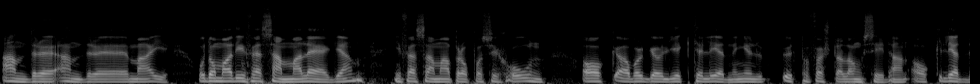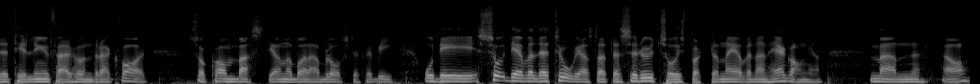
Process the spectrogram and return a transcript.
2 maj. Och de hade ungefär samma lägen, ungefär samma proposition. Och Our Girl gick till ledningen ut på första långsidan och ledde till ungefär 100 kvar. Så kom Bastian och bara blåste förbi. Och det är, så, det är väl det troligaste att det ser ut så i spurten även den här gången. Men ja,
